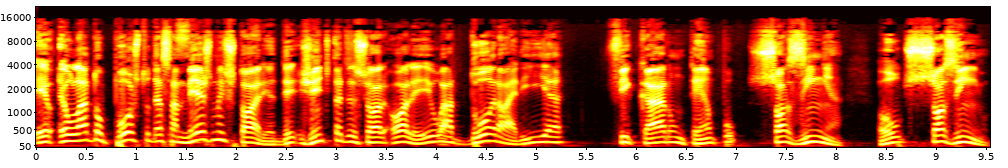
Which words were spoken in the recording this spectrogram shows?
é, o lado oposto dessa mesma história. De, gente está dizendo assim, olha, olha, eu adoraria ficar um tempo sozinha ou sozinho.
